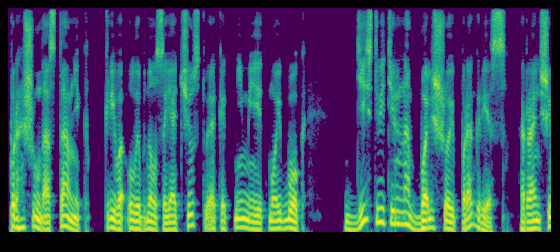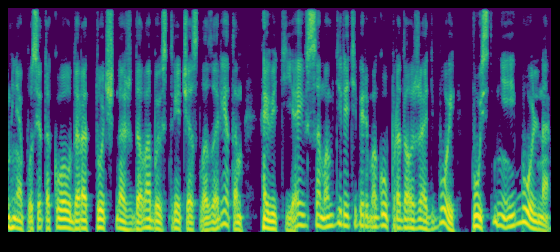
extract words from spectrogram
Прошу, наставник, криво улыбнулся я, чувствуя, как немеет мой бок. Действительно большой прогресс. Раньше меня после такого удара точно ждала бы встреча с лазаретом, а ведь я и в самом деле теперь могу продолжать бой, пусть мне и больно.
